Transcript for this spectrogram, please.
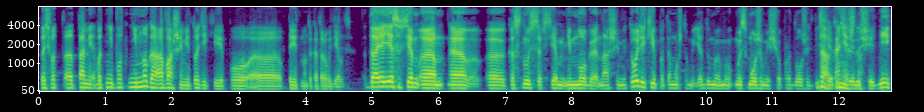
То есть вот э, там вот, не, вот немного о вашей методике по э, тритменту, который вы делаете. Да, я, я совсем э, э, э, коснусь совсем немного нашей методики, потому что я думаю, мы, мы сможем еще продолжить беседу да, в следующие дни.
